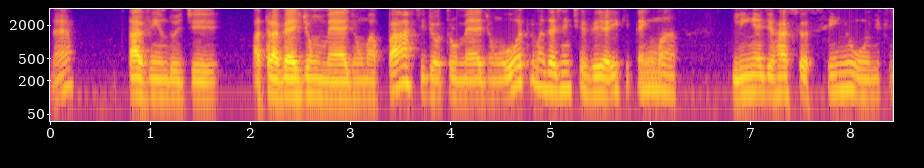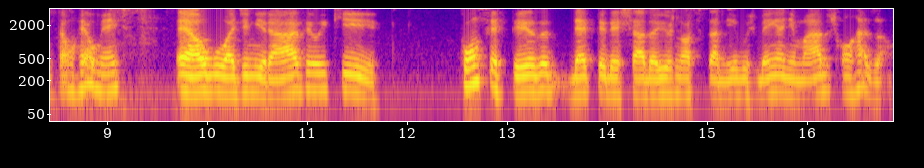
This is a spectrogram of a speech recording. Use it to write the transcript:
Né? Está vindo de através de um médium uma parte, de outro médium outra, mas a gente vê aí que tem uma linha de raciocínio única. Então, realmente é algo admirável e que com certeza deve ter deixado aí os nossos amigos bem animados com razão.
